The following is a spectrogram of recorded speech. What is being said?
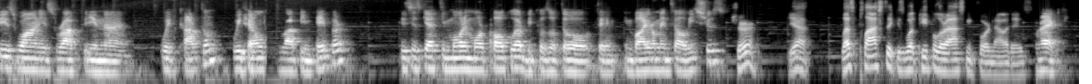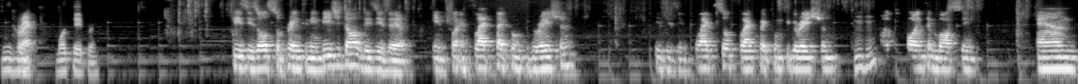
This one is wrapped in uh, with carton. We can also wrap in paper. This is getting more and more popular because of the, the environmental issues. Sure. Yeah. Less plastic is what people are asking for nowadays. Correct. Mhm. Correct. More paper. This is also printed in digital. This is a in flat pack configuration. This is in Flexo flat pack configuration, hmm point embossing, and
